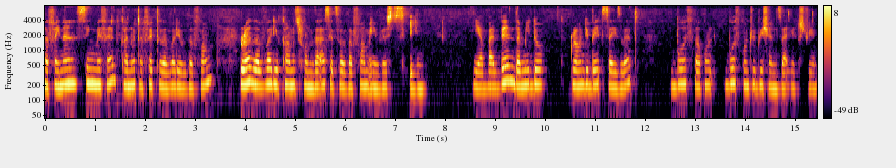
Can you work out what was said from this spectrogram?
the financing method cannot affect the value of the firm, rather, value comes from the assets that the firm invests in. Yeah, but then the middle ground debate says that both the con- both contributions are extreme.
